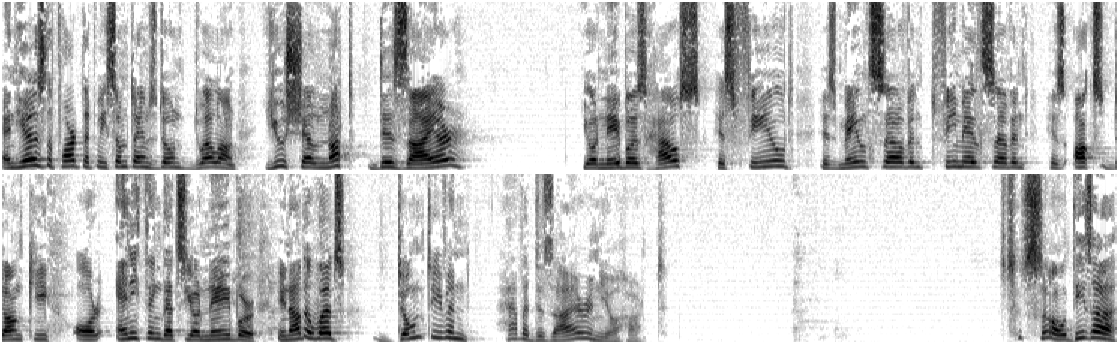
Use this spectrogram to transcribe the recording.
And here's the part that we sometimes don't dwell on you shall not desire your neighbor's house, his field, his male servant, female servant, his ox, donkey, or anything that's your neighbor. In other words, don't even have a desire in your heart. So, these are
